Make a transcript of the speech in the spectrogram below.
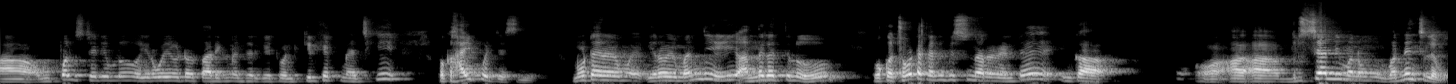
ఆ ఉప్పల్ స్టేడియంలో ఇరవై ఒకటో తారీఖున జరిగేటువంటి క్రికెట్ మ్యాచ్కి ఒక హైప్ వచ్చేసింది. నూట ఇరవై ఇరవై మంది అందగత్తెలు ఒక చోట కనిపిస్తున్నారని అంటే ఇంకా ఆ దృశ్యాన్ని మనం వర్ణించలేము.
